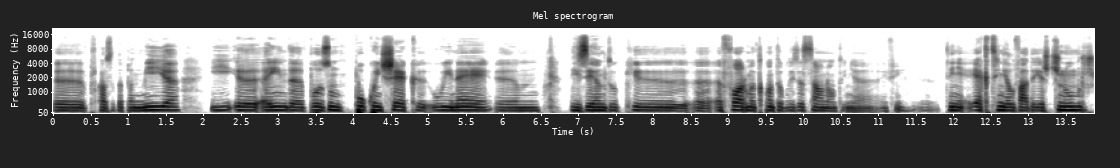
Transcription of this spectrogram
uh, por causa da pandemia e ainda pôs um pouco em xeque o INE, dizendo que a, a, forma de contabilização não tinha, enfim, tinha, é que tinha levado a estes números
